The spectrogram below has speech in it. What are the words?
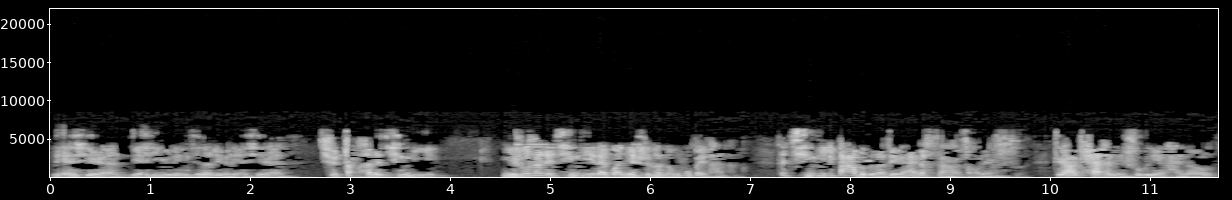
联系人、联系御林军的这个联系人去找他的情敌，你说他这情敌在关键时刻能不背叛他吗？他情敌巴不得这个 Ed Stark 早点死，这样 Catherine 说不定还能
